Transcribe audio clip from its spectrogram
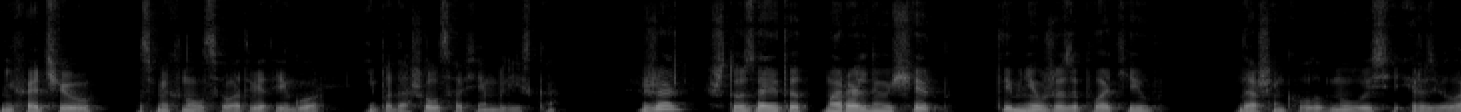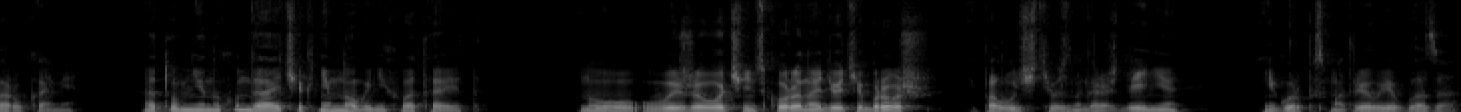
«Не хочу», – усмехнулся в ответ Егор и подошел совсем близко. «Жаль, что за этот моральный ущерб ты мне уже заплатил». Дашенька улыбнулась и развела руками. «А то мне на хундайчик немного не хватает». «Ну, вы же очень скоро найдете брошь и получите вознаграждение». Егор посмотрел ей в глаза.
